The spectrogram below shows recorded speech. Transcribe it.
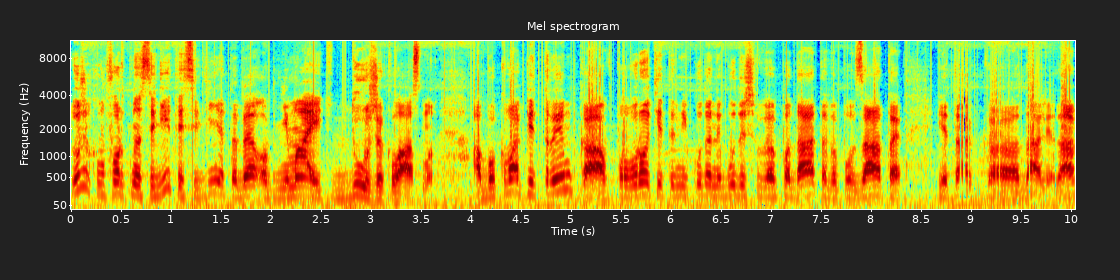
Дуже комфортно сидіти, сидіння тебе обнімають дуже класно. А бокова підтримка, в повороті ти нікуди не будеш випадати, виповзати і так е, далі. Да?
